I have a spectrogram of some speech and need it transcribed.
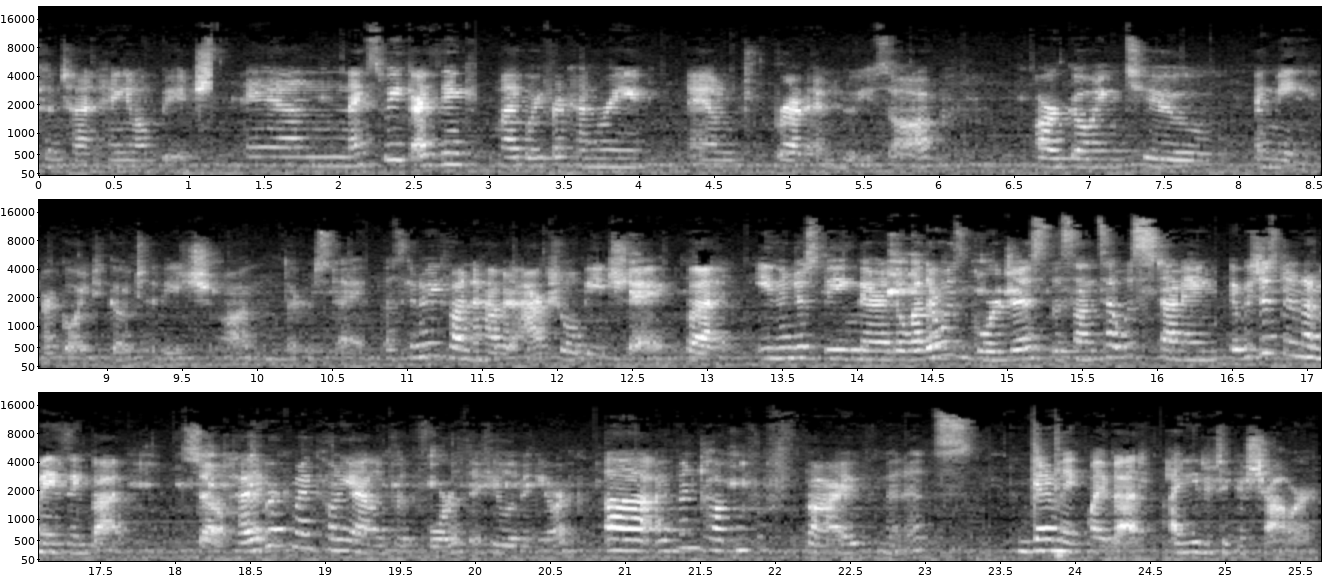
content hanging on the beach. And next week, I think my boyfriend Henry and Brennan, who you saw, are going to and me are going to go to the beach on Thursday. It's gonna be fun to have an actual beach day, but even just being there, the weather was gorgeous, the sunset was stunning. It was just an amazing vibe. So highly recommend Coney Island for the 4th if you live in New York. Uh, I've been talking for five minutes. I'm gonna make my bed. I need to take a shower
